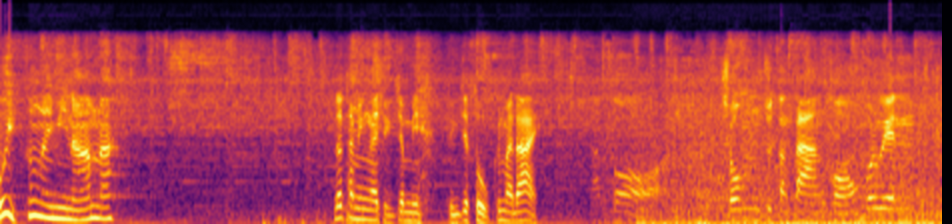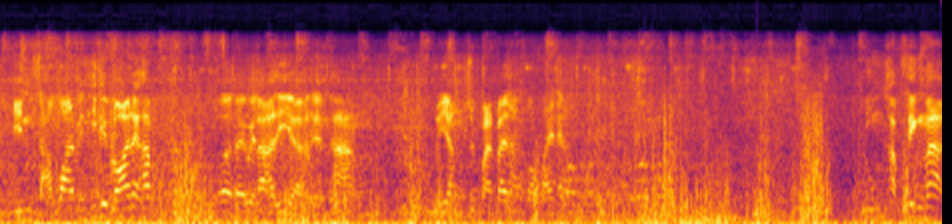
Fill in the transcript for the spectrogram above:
อุ้ยข้างในมีน้ำนะ แล้วทำยังไงถึงจะมีถึงจะสูบขึ้นมาได้ก็ชมจุดต่างๆของบริเวณหินสามวานเป็นที่เรียบร้อยนะครับก็ได้เวลาที่จะเดินทางไปยังจุดหมายปลายทางต่อไปนะครับลุงขับซิ่งมาก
